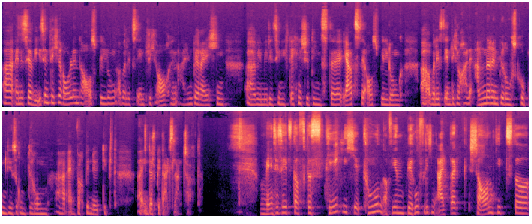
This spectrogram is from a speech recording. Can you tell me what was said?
äh, eine sehr wesentliche Rolle in der Ausbildung, aber letztendlich auch in allen Bereichen äh, wie medizinisch-technische Dienste, Ärzteausbildung, aber letztendlich auch alle anderen Berufsgruppen, die es rundherum einfach benötigt in der Spitalslandschaft. Und wenn Sie jetzt auf das tägliche Tun, auf Ihren beruflichen Alltag schauen, gibt es da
